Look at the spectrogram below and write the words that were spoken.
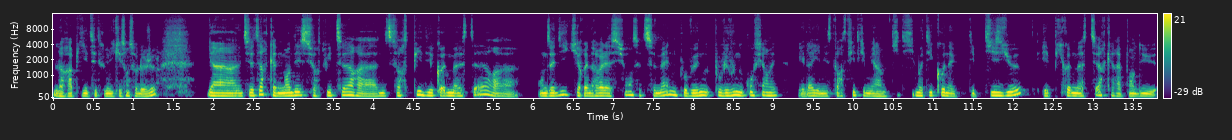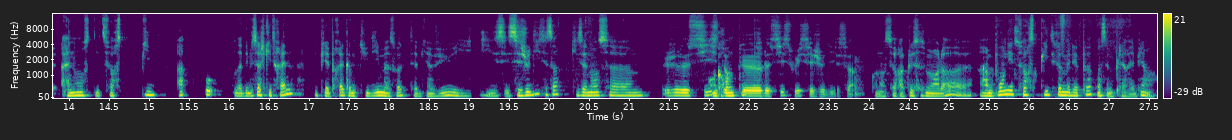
leur rapidité de communication sur le jeu. Il y a un utilisateur qui a demandé sur Twitter à Need for Speed et Codemaster. On nous a dit qu'il y aurait une révélation cette semaine, pouvez-vous pouvez nous confirmer? Et là, il y a for Speed qui a mis un petit emoticône avec des petits yeux, et puis Codemaster qui a répondu annonce Need for Speed. Ah, oh, on a des messages qui traînent. Et puis après, comme tu dis, Maswak, t'as bien vu, il- il- c'est c'est jeudi, c'est ça Qu'ils annoncent, euh, Je, le 6, En grande donc euh, le 6, oui, c'est jeudi, c'est ça. qu'on en saura plus à ce moment-là. euh, un bon Need for Speed comme à l'époque, moi ça me plairait bien.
